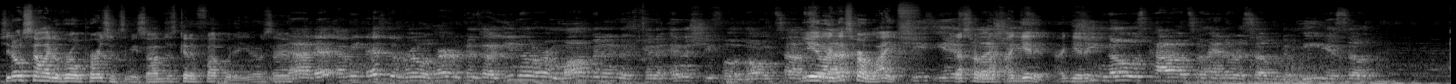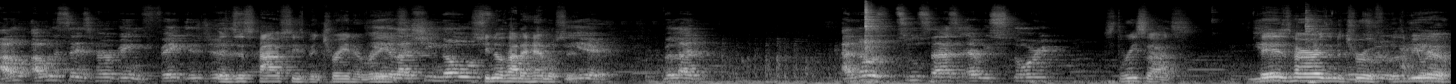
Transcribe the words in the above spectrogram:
She don't sound like a real person to me, so I just couldn't fuck with it. You know what I'm saying? Nah, that I mean that's the real her because like you know her mom been in the in the industry for a long time. yeah, She, like that's her life. She's yeah, that's so, her like, life. I get it. I get she it. She knows how to handle herself with the media. So I don't. I wouldn't say it's her being fake. It's just, It's just how she's been trained and raised. yeah, like she knows. she knows how to handle shit. Yeah, but like I know it's two sides to every story. It's three sides. Yeah. His, hers, and the And truth. truth, Let's be yeah. real.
